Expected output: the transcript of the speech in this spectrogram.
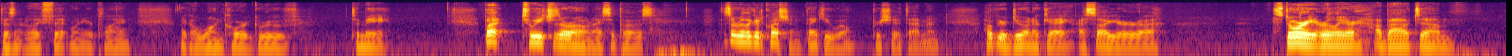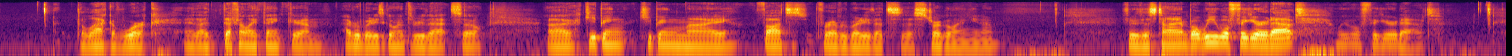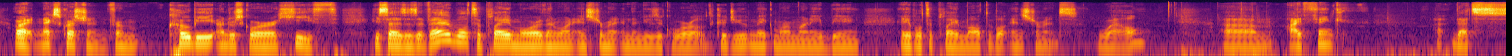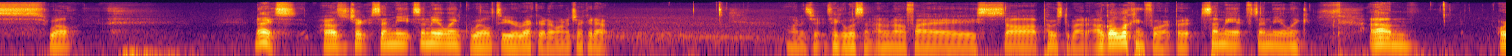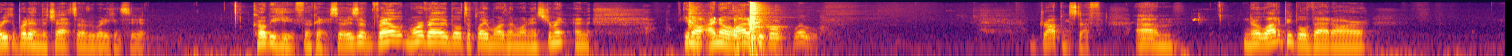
doesn't really fit when you're playing like a one chord groove to me. But to each their own, I suppose. That's a really good question. Thank you, Will. Appreciate that, man. Hope you're doing okay. I saw your uh, story earlier about um, the lack of work, and I definitely think um, everybody's going through that. So, uh, keeping keeping my thoughts for everybody that's uh, struggling, you know, through this time. But we will figure it out. We will figure it out. All right, next question from Kobe underscore Heath. He says, Is it valuable to play more than one instrument in the music world? Could you make more money being able to play multiple instruments? Well, um, I think uh, that's, well, nice. I'll check. Send me send me a link, Will, to your record. I want to check it out. I want to take a listen. I don't know if I saw a post about it. I'll go looking for it, but send me send me a link. Um, or you can put it in the chat so everybody can see it. Kobe Heath. Okay, so is it val- more valuable to play more than one instrument? And you know, I know a lot of people. Whoa, dropping stuff. Um, know a lot of people that are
